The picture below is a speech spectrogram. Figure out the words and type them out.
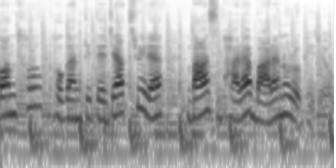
বন্ধ, ভোগান্তিতে যাত্রীরা বাস ভাড়া বাড়ানোর অভিযোগ।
